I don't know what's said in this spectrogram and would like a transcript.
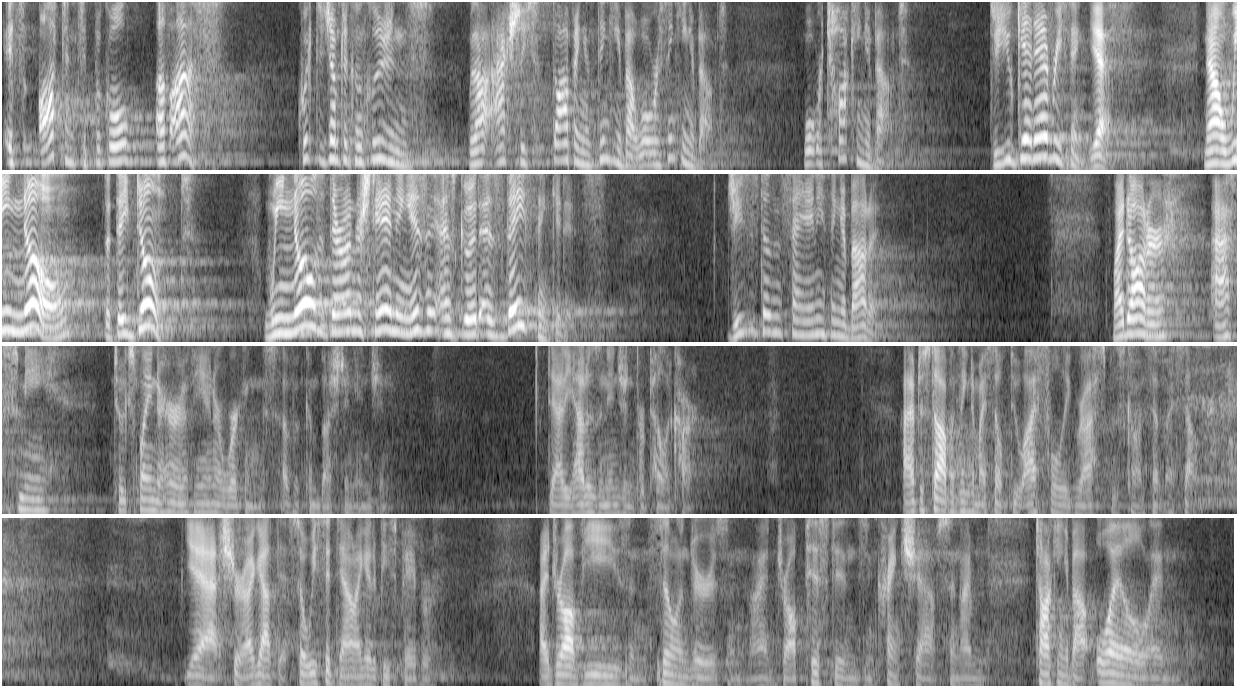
It's often typical of us. Quick to jump to conclusions without actually stopping and thinking about what we're thinking about, what we're talking about. Do you get everything? Yes. Now, we know that they don't we know that their understanding isn't as good as they think it is. Jesus doesn't say anything about it. My daughter asks me to explain to her the inner workings of a combustion engine. Daddy, how does an engine propel a car? I have to stop and think to myself, do I fully grasp this concept myself? yeah, sure, I got this. So we sit down, I get a piece of paper, I draw V's and cylinders, and I draw pistons and crankshafts, and I'm talking about oil and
